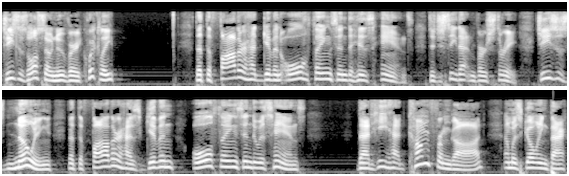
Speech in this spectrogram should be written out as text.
Jesus also knew very quickly that the Father had given all things into his hands. Did you see that in verse 3? Jesus, knowing that the Father has given all things into his hands, that he had come from God and was going back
